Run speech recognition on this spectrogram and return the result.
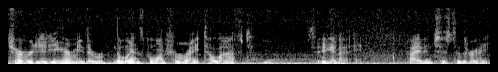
Trevor, did you hear me? The, the wind's blowing from right to left? Yeah. So you're gonna five inches to the right.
